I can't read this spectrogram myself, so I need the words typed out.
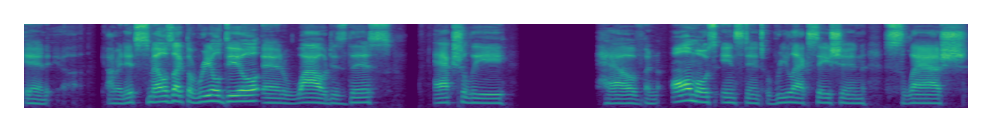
And uh, I mean, it smells like the real deal and wow, does this actually have an almost instant relaxation slash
